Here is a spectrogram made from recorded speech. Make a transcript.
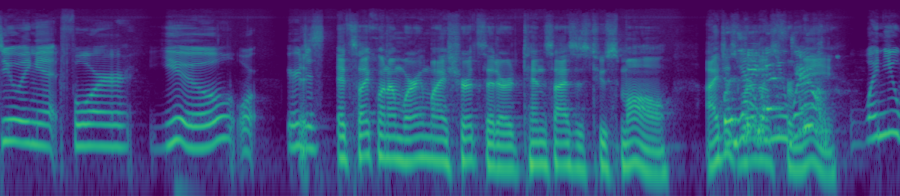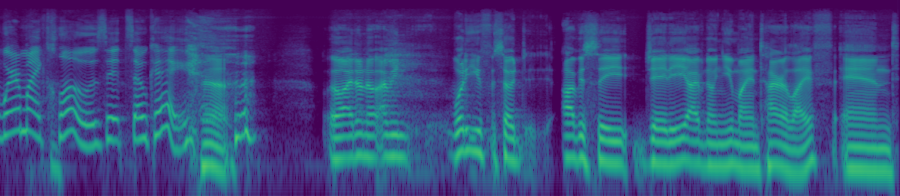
doing it for you or you're just It's like when I'm wearing my shirts that are 10 sizes too small. I just Well, wear yeah, those for wear me. when you wear my clothes, it's okay. Yeah. well, I don't know. I mean, what do you? So obviously, JD, I've known you my entire life, and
